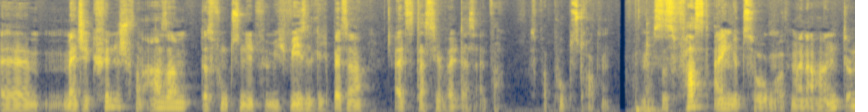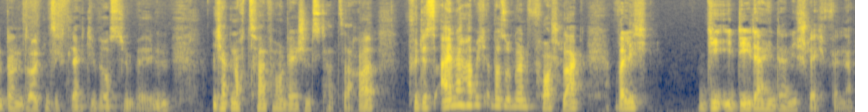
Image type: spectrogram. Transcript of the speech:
äh, Magic Finish von Asam. Das funktioniert für mich wesentlich besser als das hier, weil das einfach, das war pupstrocken. Es ist fast eingezogen auf meiner Hand und dann sollten sich gleich die Würstchen bilden. Ich habe noch zwei Foundations, Tatsache. Für das eine habe ich aber sogar einen Vorschlag, weil ich die Idee dahinter nicht schlecht finde.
